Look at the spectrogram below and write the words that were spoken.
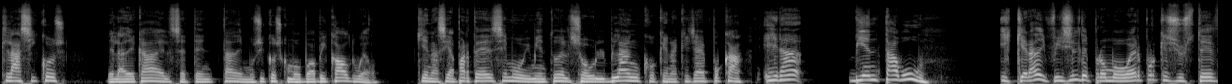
clásicos de la década del 70 de músicos como Bobby Caldwell, quien hacía parte de ese movimiento del soul blanco que en aquella época era bien tabú y que era difícil de promover porque si usted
